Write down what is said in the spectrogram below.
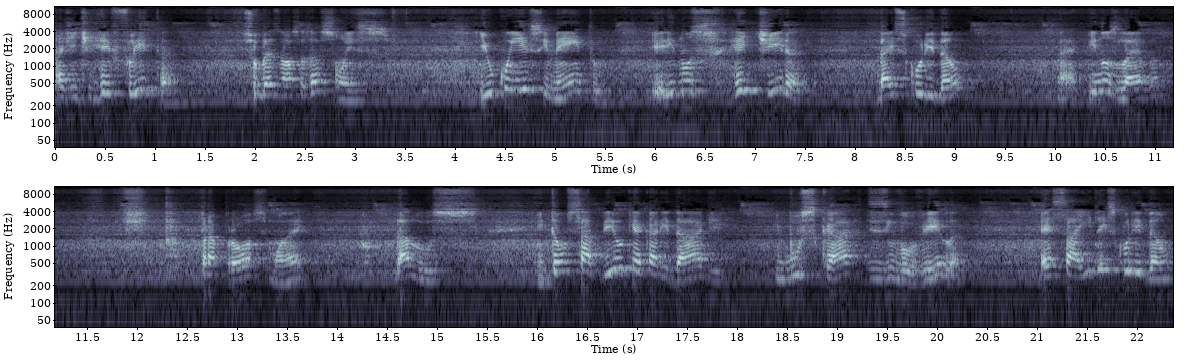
a gente reflita sobre as nossas ações. E o conhecimento, ele nos retira da escuridão né? e nos leva para próximo né? Da luz. Então, saber o que é caridade e buscar desenvolvê-la é sair da escuridão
